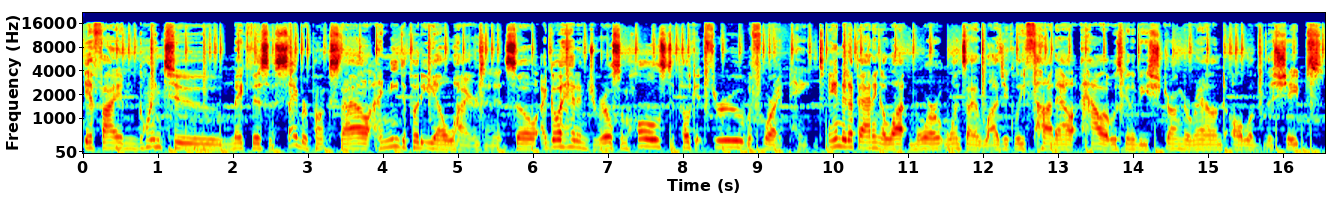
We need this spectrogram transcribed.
if I'm going to make this a cyberpunk style, I need to put EL wires in it, so I go ahead and drill some holes to poke it through before I paint. I ended up adding a lot more once I logically thought out how it was going to be strung around all of the shapes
